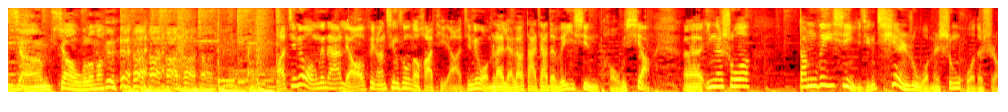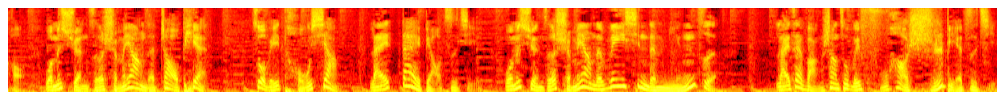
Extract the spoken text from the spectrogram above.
你想跳舞了吗？好，今天我们跟大家聊非常轻松的话题啊。今天我们来聊聊大家的微信头像。呃，应该说，当微信已经嵌入我们生活的时候，我们选择什么样的照片作为头像来代表自己？我们选择什么样的微信的名字来在网上作为符号识别自己？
